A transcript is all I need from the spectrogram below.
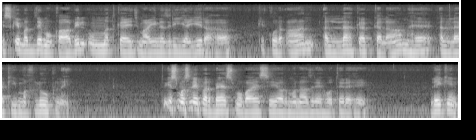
इसके मद्द मुकाबिल उम्मत का इजमाही नज़रिया ये रहा कि कुरान अल्लाह का कलाम है, अल्लाह की मखलूक नहीं। तो इस मसले पर बहस मुबासे और मुनाजरे होते रहे। लेकिन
